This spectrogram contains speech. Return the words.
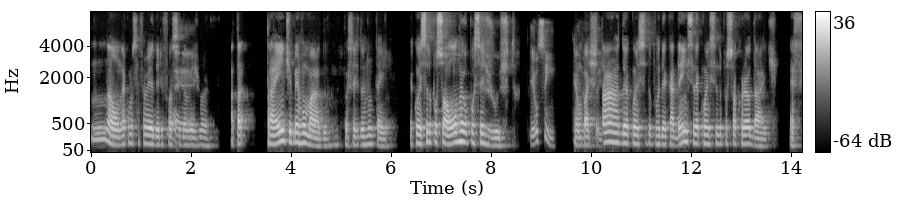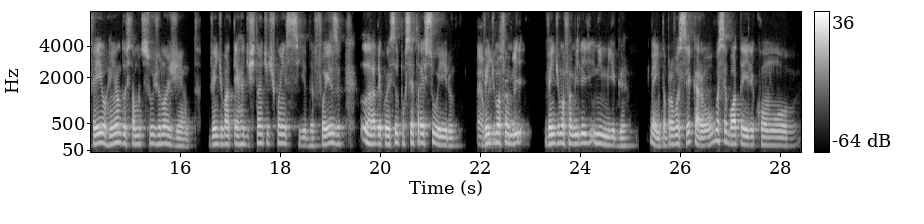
Não, não é como se a família dele fosse da É. mesma. Atra... Traente e bem arrumado. Vocês dois não têm. É conhecido por sua honra ou por ser justo. Eu sim. É um sei. bastardo, é conhecido por decadência, é conhecido por sua crueldade. É feio, horrendo, está muito sujo, nojento. Vem de uma terra distante e desconhecida. Foi exilado, é conhecido por ser traiçoeiro. É, Vem de uma sim, né? família, vem de uma família inimiga. Bem, então pra você, cara, ou você bota ele como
